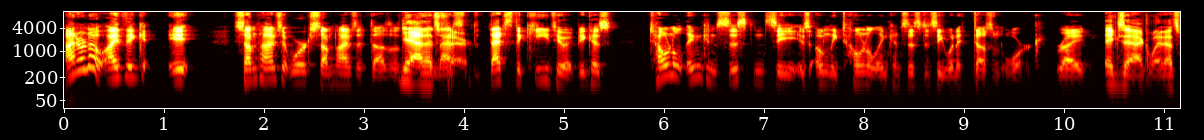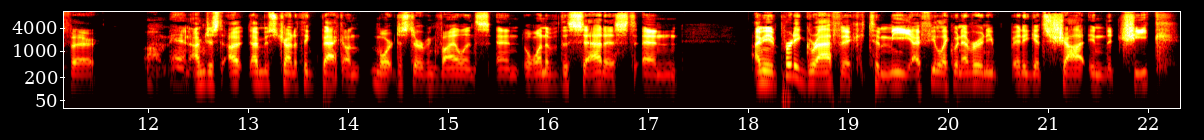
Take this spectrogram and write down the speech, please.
I don't know. I think it sometimes it works, sometimes it doesn't. Yeah, that's that's fair. That's the key to it because tonal inconsistency is only tonal inconsistency when it doesn't work, right? Exactly, that's fair. Oh man, I'm just I, I'm just trying to think back on more disturbing violence, and one of the saddest and I mean pretty graphic to me. I feel like whenever anybody gets shot in the cheek,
